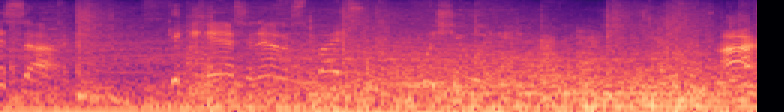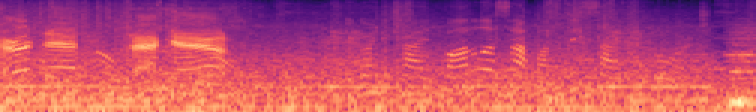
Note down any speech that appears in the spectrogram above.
Kicking ass and out of space. Wish you were here. I heard that, jackass. They're going to try and bottle us up on this side of the gorge.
